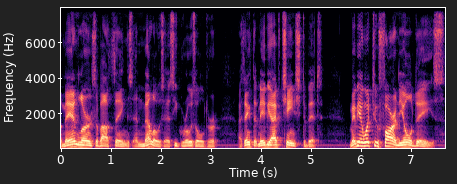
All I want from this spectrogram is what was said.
A man learns about things and mellows as he grows older. I think that maybe I've changed a bit. Maybe I went too far in the old days,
